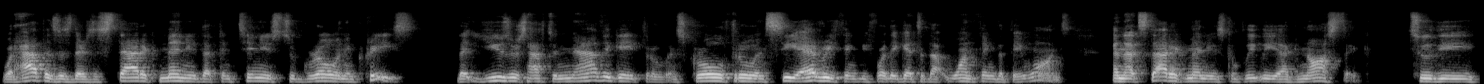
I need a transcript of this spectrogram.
What happens is there's a static menu that continues to grow and increase that users have to navigate through and scroll through and see everything before they get to that one thing that they want. And that static menu is completely agnostic to the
